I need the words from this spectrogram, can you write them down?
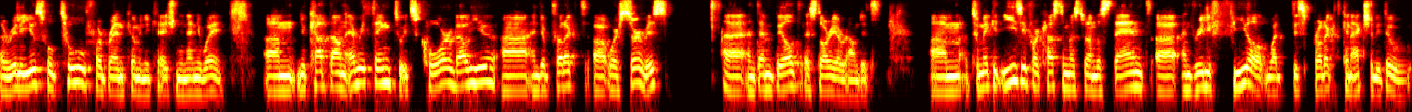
a really useful tool for brand communication in any way. Um, you cut down everything to its core value uh, and your product uh, or service, uh, and then build a story around it. Um, to make it easy for customers to understand and really feel what this product can actually do.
